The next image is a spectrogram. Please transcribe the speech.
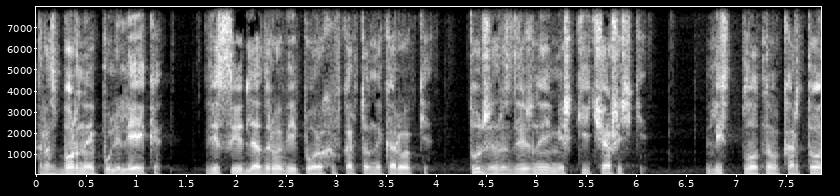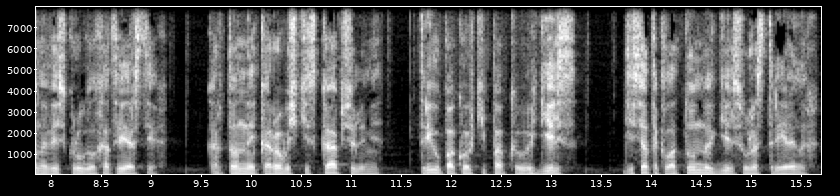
разборная пулелейка — весы для дроби и пороха в картонной коробке, тут же раздвижные мешки, чашечки, лист плотного картона весь в круглых отверстиях, картонные коробочки с капсулями, три упаковки папковых гельс, десяток латунных гильз уже стрелянных.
